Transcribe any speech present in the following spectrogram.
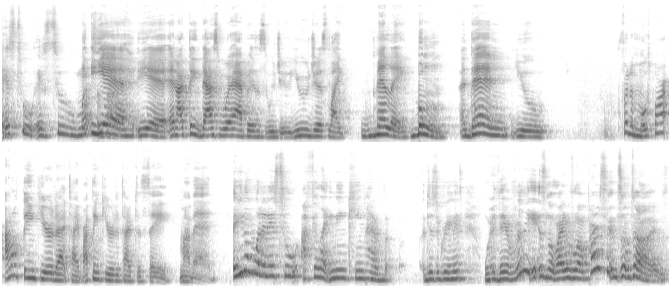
okay. it's too it's too much. Yeah, yeah. And I think that's what happens with you. You just like melee, boom. And then you for the most part, I don't think you're that type. I think you're the type to say, my bad. And you know what it is too? I feel like me and Keem have disagreements where there really is no right or wrong person sometimes.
